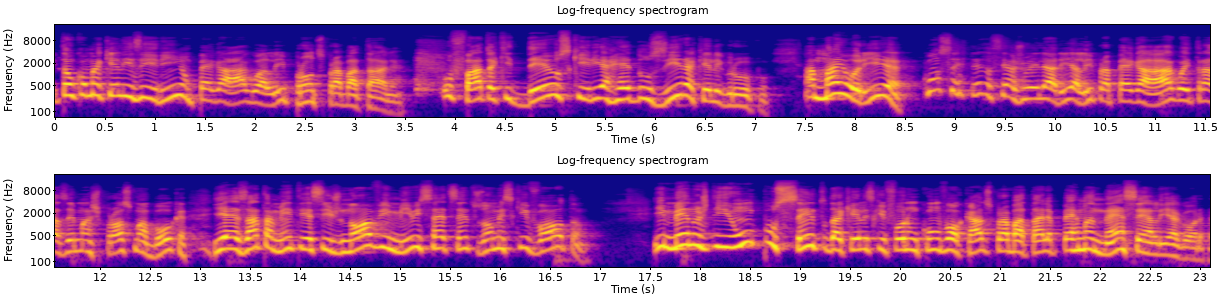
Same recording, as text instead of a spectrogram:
Então, como é que eles iriam pegar água ali prontos para a batalha? O fato é que Deus queria reduzir aquele grupo. A maioria, com certeza, se ajoelharia ali para pegar água e trazer mais próximo à boca. E é exatamente esses 9.700 homens que voltam. E menos de 1% daqueles que foram convocados para a batalha permanecem ali agora.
